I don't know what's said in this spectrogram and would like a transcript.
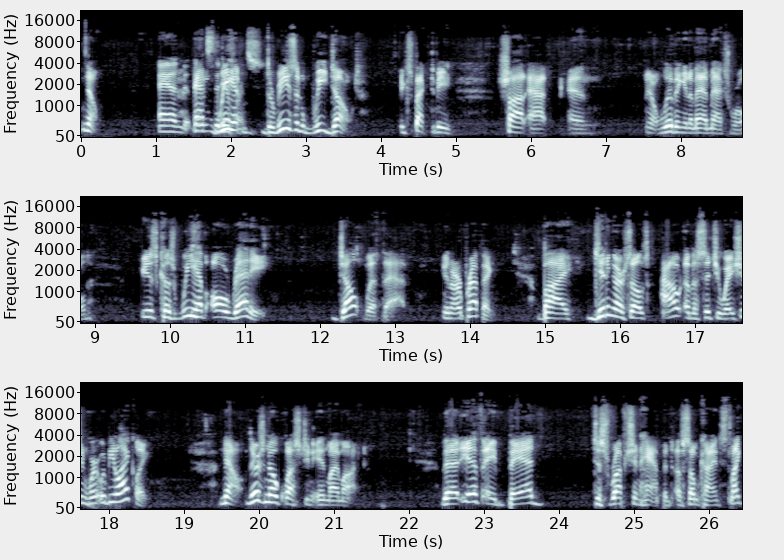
No, And that's and the difference. Have, the reason we don't expect to be shot at and you know living in a Mad Max world is because we have already dealt with that in our prepping by getting ourselves out of a situation where it would be likely. Now, there's no question in my mind that if a bad disruption happened of some kind, like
